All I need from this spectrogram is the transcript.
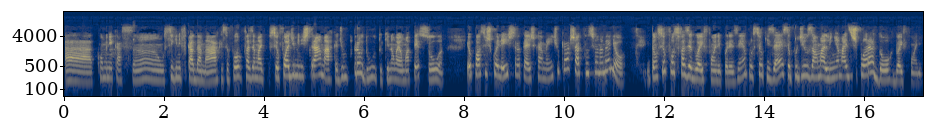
a comunicação, o significado da marca, se eu for fazer uma, se eu for administrar a marca de um produto que não é uma pessoa, eu posso escolher estrategicamente o que eu achar que funciona melhor. Então, se eu fosse fazer do iPhone, por exemplo, se eu quisesse, eu podia usar uma linha mais explorador do iPhone.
